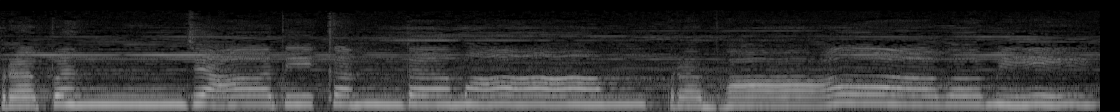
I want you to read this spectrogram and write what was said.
പ്രപഞ്ചാതികന്ദമാം പ്രഭാവമേ.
